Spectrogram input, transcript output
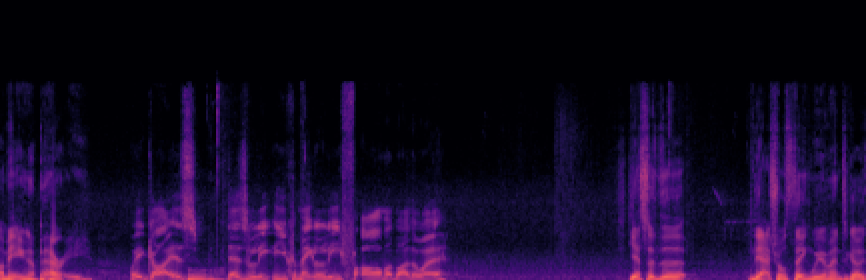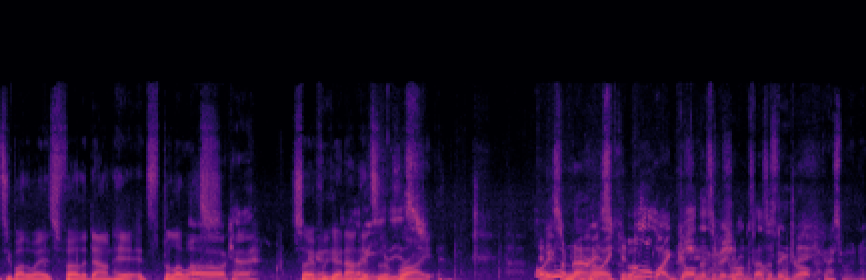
I'm eating a berry. Wait, guys. Ooh. There's le- you can make leaf armor, by the way. Yeah, so the the actual thing we were meant to go to, by the way, is further down here. It's below us. Oh, okay. so if we go down Let here to the these. right, Oh, I Anyone know how berries. I can- Oh my god, Actually, that's a big rock. That's a big that. drop. You guys won't know.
